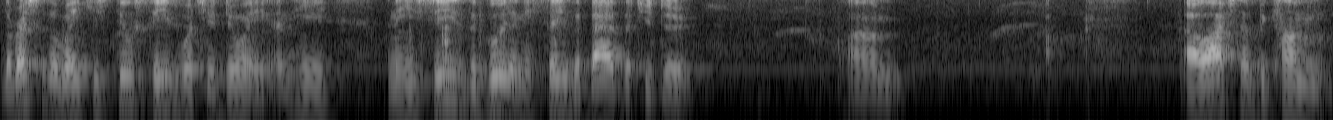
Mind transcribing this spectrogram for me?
the rest of the week He still sees what you're doing, and He and He sees the good and He sees the bad that you do. Um, our lives have become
